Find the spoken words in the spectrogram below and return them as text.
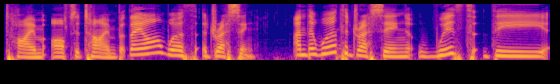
time after time, but they are worth addressing, and they're worth addressing with the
